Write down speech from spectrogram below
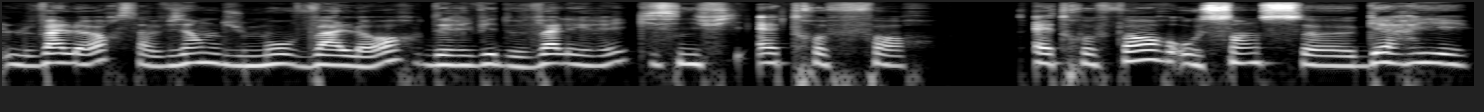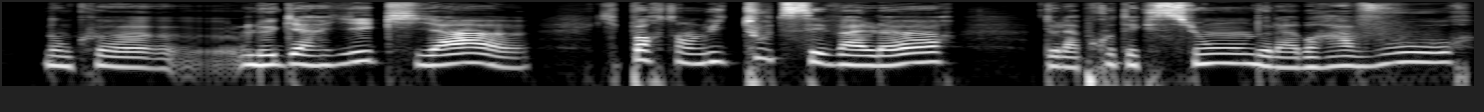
le valeur, ça vient du mot valor, dérivé de valérer, qui signifie être fort. Être fort au sens euh, guerrier. Donc euh, le guerrier qui a, euh, qui porte en lui toutes ces valeurs de la protection, de la bravoure,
